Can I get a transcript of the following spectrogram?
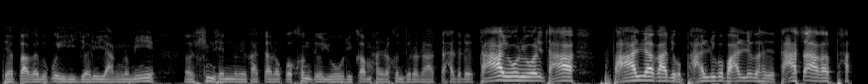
대박에 두고 이리저리 양놈이 어, 힘센 놈이 갖다 놓고 흔들 요리감 하나 흔들어 놨다 하더라도 다 요리요리 다 발려 가지고 발리고 발리고 해서 다 싸가 파-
